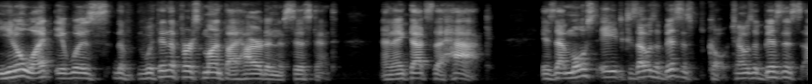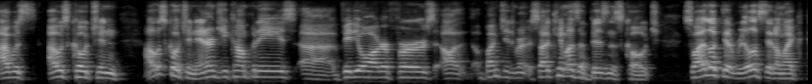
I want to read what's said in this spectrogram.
You know what? It was the within the first month I hired an assistant. I think that's the hack is that most age because I was a business coach. I was a business. I was I was coaching. I was coaching energy companies, uh, videographers, uh, a bunch of different. So I came as a business coach. So I looked at real estate. I'm like,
